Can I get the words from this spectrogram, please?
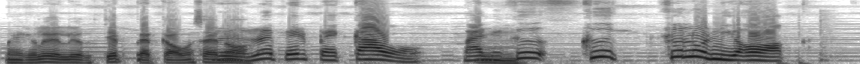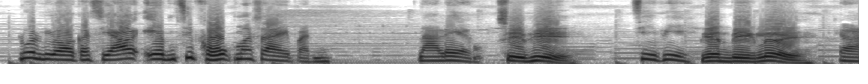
แม่ก็เลยเลือก789มาใส่เนาะเออเลยเป็นแปดเก้าบานนี้อืมคือคือคือรุ่นนี้ออก รุ่นนี้ออกก็สิเอา M16 มาใส่บัดนี้ หน้าแรงสี่พี่สี่พี่เปลี่ยนไปอีกเลย จ้า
